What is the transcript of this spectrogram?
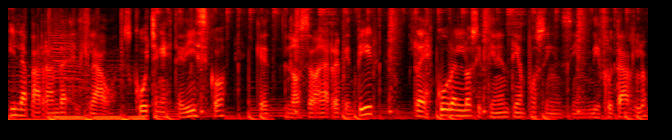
y La Parranda El Clavo. Escuchen este disco que no se van a arrepentir. Redescúbranlo si tienen tiempo sin, sin disfrutarlo.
